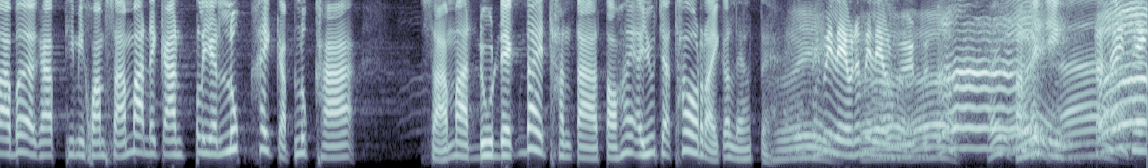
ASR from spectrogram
บาร์เบอร์ครับ ที่มีความสามารถในการเปลี่ยนลุคให้กับลูกค้า สามารถดูเด็กได้ทันตาต่อให้อายุจะเท่าไหร่ก็แล้วแต่ ไม่เร็วนะไม่เร็วมือเออทำได้จริงทำได้จริง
